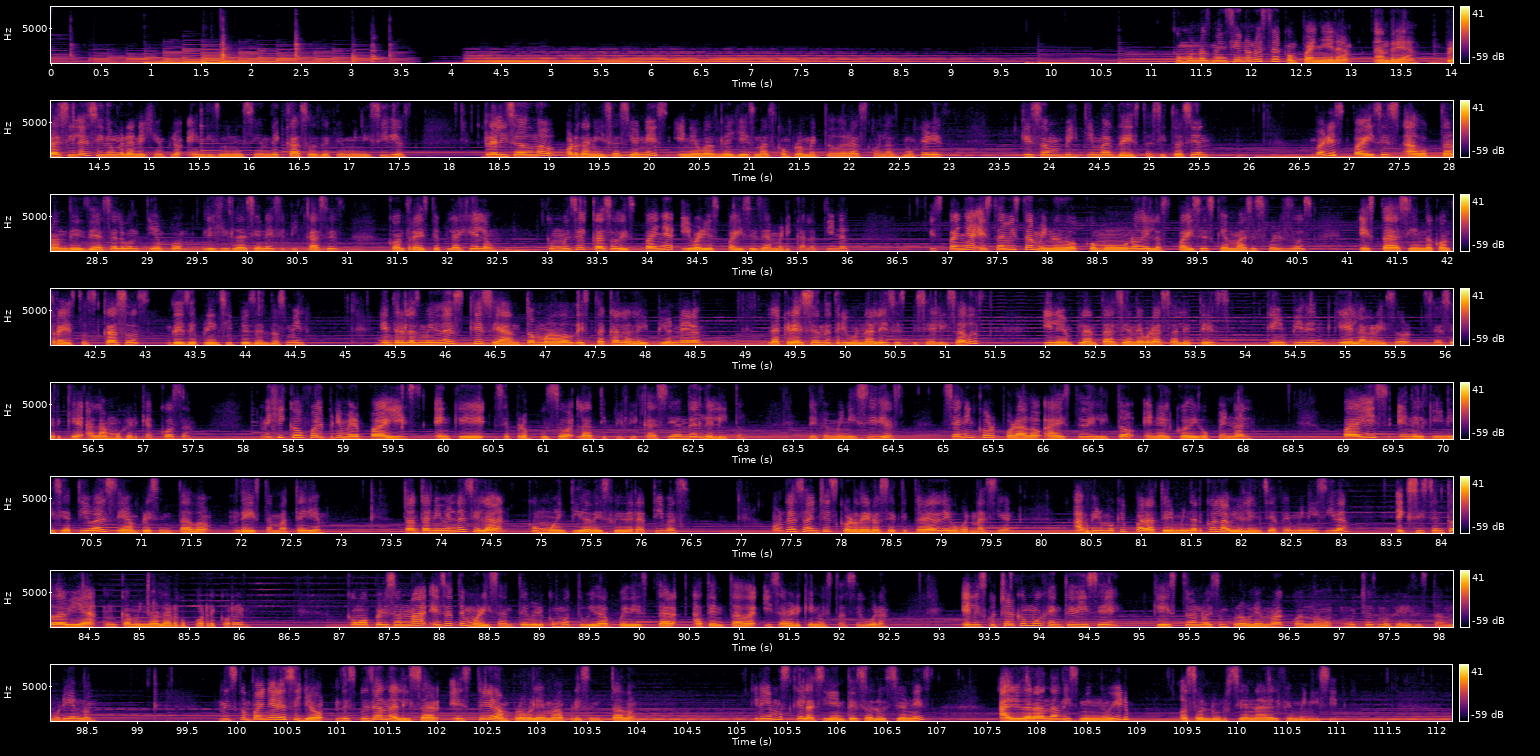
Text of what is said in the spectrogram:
Como nos mencionó nuestra compañera Andrea, Brasil ha sido un gran ejemplo en disminución de casos de feminicidios, realizando organizaciones y nuevas leyes más comprometedoras con las mujeres que son víctimas de esta situación. Varios países adoptaron desde hace algún tiempo legislaciones eficaces contra este flagelo, como es el caso de España y varios países de América Latina. España está vista a menudo como uno de los países que más esfuerzos está haciendo contra estos casos desde principios del 2000. Entre las medidas que se han tomado destacan la ley pionera, la creación de tribunales especializados y la implantación de brazaletes que impiden que el agresor se acerque a la mujer que acosa. México fue el primer país en que se propuso la tipificación del delito de feminicidios. Se han incorporado a este delito en el Código Penal país en el que iniciativas se han presentado de esta materia, tanto a nivel nacional como entidades federativas. Olga Sánchez Cordero, secretaria de Gobernación, afirmó que para terminar con la violencia feminicida existen todavía un camino largo por recorrer. Como persona es atemorizante ver cómo tu vida puede estar atentada y saber que no estás segura. El escuchar cómo gente dice que esto no es un problema cuando muchas mujeres están muriendo. Mis compañeros y yo, después de analizar este gran problema presentado, creemos que las siguientes soluciones ayudarán a disminuir o solucionar el feminicidio.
